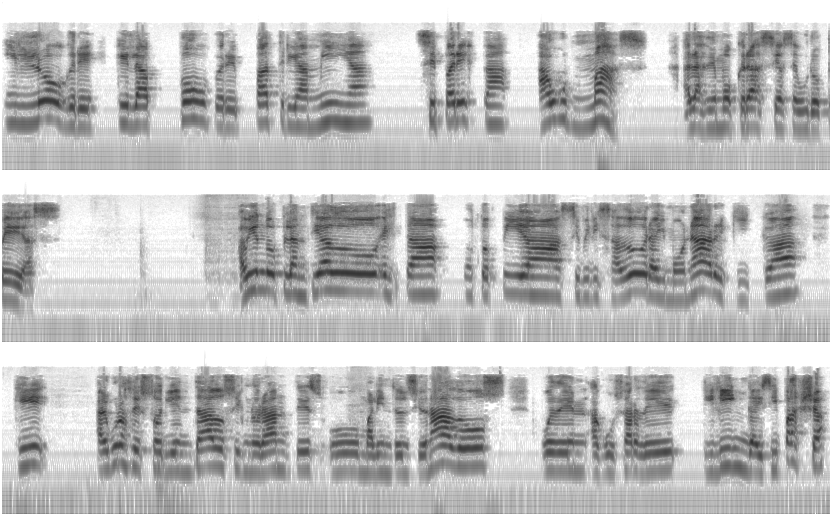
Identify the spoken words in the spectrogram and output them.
y logre que la pobre patria mía se parezca aún más a las democracias europeas. Habiendo planteado esta utopía civilizadora y monárquica que algunos desorientados, ignorantes o malintencionados pueden acusar de tilinga y cipaya,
